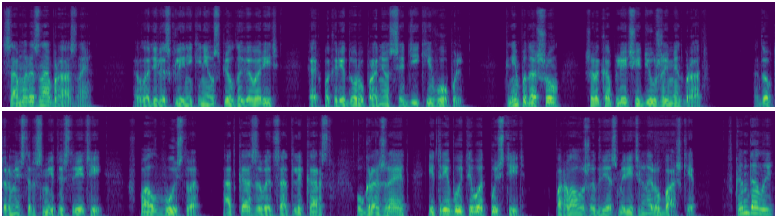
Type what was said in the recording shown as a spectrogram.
самые разнообразные». Владелец клиники не успел договорить, как по коридору пронесся дикий вопль. К ним подошел широкоплечий дюжий медбрат. Доктор мистер Смит из третьей впал в буйство, отказывается от лекарств, угрожает и требует его отпустить. Порвал уже две смирительные рубашки. «В кандалы»,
